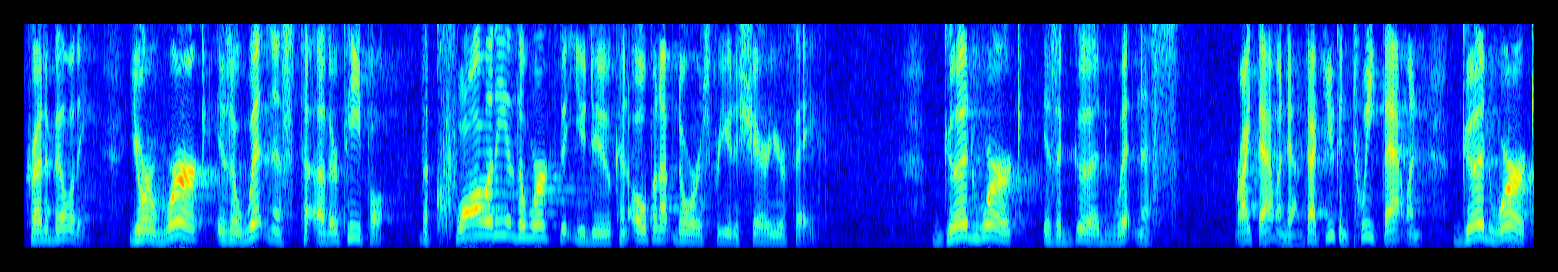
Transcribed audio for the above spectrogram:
credibility. Your work is a witness to other people. The quality of the work that you do can open up doors for you to share your faith. Good work is a good witness. Write that one down. In fact, you can tweet that one. Good work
